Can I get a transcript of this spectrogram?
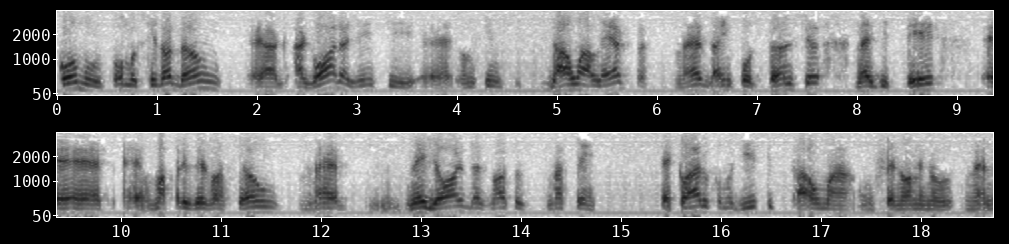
como, como cidadão, é, agora a gente, é, vamos assim, dá um alerta né, da importância né, de ter é, é, uma preservação né, melhor das nossas nascentes. É claro, como disse, há uma, um fenômeno né,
